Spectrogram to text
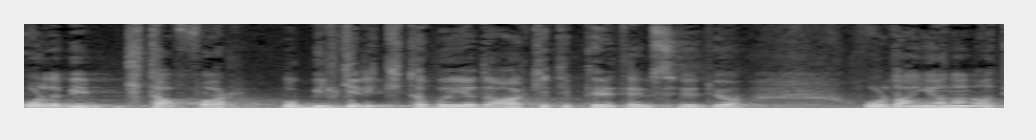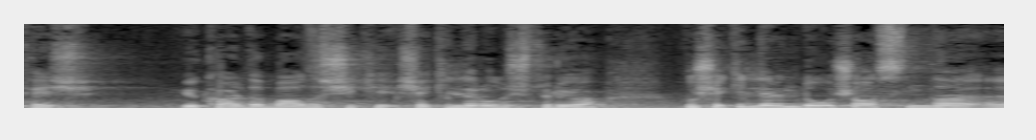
Orada bir kitap var. Bu bilgelik kitabı ya da arketipleri temsil ediyor. Oradan yanan ateş yukarıda bazı şekil- şekiller oluşturuyor. Bu şekillerin doğuşu aslında e,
